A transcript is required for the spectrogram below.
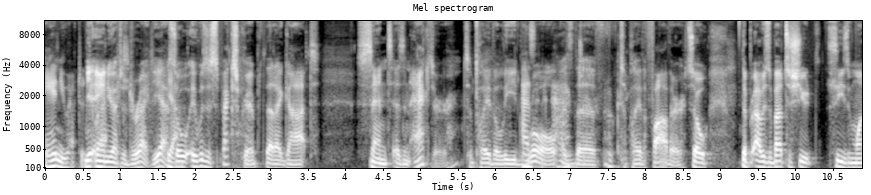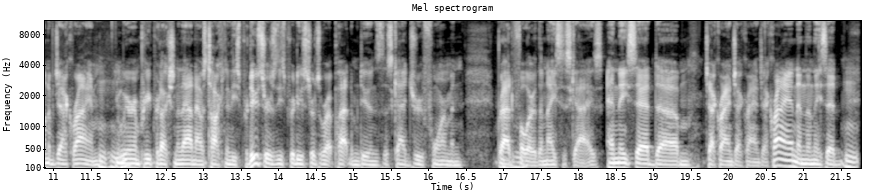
and you have to Yeah, and you have to direct. Yeah. Yeah. So it was a spec script that I got sent as an actor to play the lead As role as the actor. to play the father. So the, I was about to shoot season one of Jack Ryan, Mm-hmm. and we were in pre-production of that. And I was talking to these producers. These producers were at Platinum Dunes. This guy Drew Form and Brad Mm-hmm. Fuller, the nicest guys, and they said um, Jack Ryan, Jack Ryan, Jack Ryan, and then they said. Mm.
